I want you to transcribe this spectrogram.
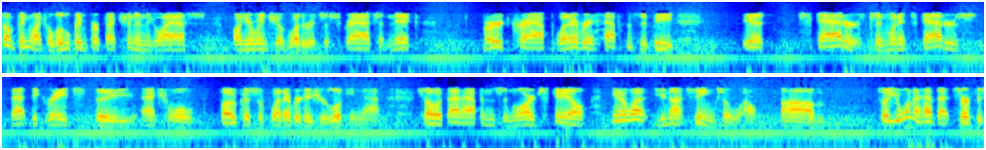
something like a little imperfection in the glass on your windshield, whether it's a scratch, a nick, bird crap, whatever it happens to be, it scatters, and when it scatters, that degrades the actual focus of whatever it is you're looking at. So if that happens in large scale, you know what? You're not seeing so well. Um, so you want to have that surface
